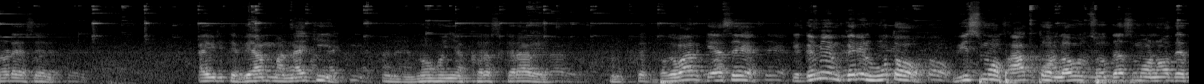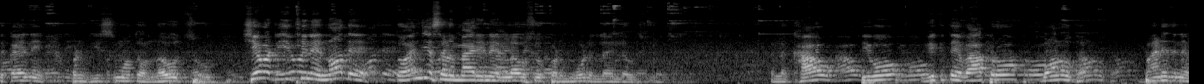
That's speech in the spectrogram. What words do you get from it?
નડે છે આવી રીતે વ્યાયામમાં નાખી અને નો અહીંયા ખરસ કરાવે. ભગવાન કહે કે ગમે એમ કરીને હું તો વીસમો ભાગ તો લઉં છું, દસમો ન દે તો કઈ નહીં, પણ વીસમો તો લઉં જ છું. છેવટ ઈથીને ન દે તો અંજેસણ મારીને લઉં છું, પણ મૂળ લઈ લઉં છું. એટલે ખાઓ, પીવો, વિકતે વાપરો બોનું ભાણેજને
